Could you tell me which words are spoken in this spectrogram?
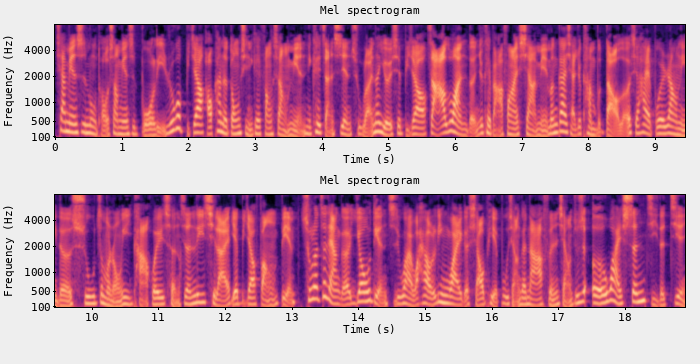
下面是木头，上面是玻璃。如果比较好看的东西，你可以放上面，你可以展现出来。那有一些比较杂乱的，你就可以把它放在下面，门盖起来就看不到了，而且它也不会让你的书这么容易卡灰尘，整理起来也比较方便。除了这两个优点之外，我还有另外一个小撇步想跟大家分享，就是。额外升级的建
